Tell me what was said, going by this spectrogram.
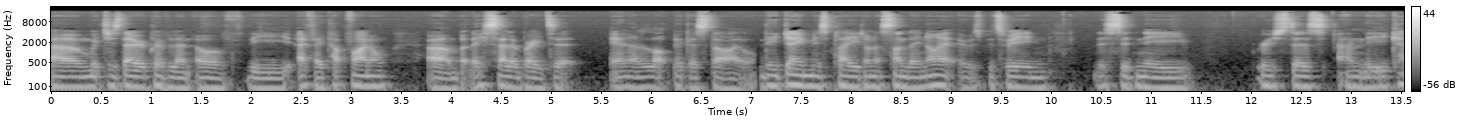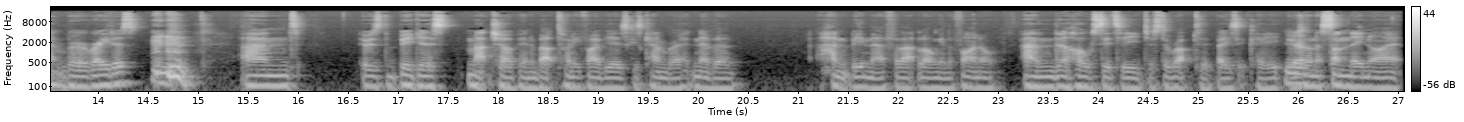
um, which is their equivalent of the FA Cup final, um, but they celebrate it in a lot bigger style. The game is played on a Sunday night. It was between the Sydney Roosters and the Canberra Raiders, and it was the biggest matchup in about 25 years because Canberra had never hadn't been there for that long in the final and the whole city just erupted basically it was on a sunday night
